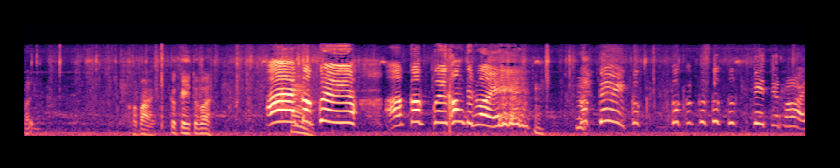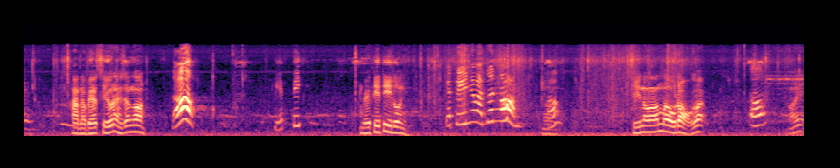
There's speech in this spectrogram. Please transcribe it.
đấy quả vải cực kỳ tuyệt vời À, Ừ. cực kỳ ờ, cực kỳ không tuyệt vời. cực kỳ cực cực cực cực cực kỳ tuyệt vời. Hạt nó bé xíu này rất ngon Đó. Biết tí. bé tí ti luôn Cái tí nhưng mà rất ngon. Đó. chín nó màu đỏ các bạn Đó. đấy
